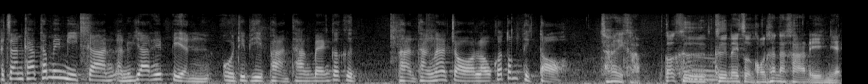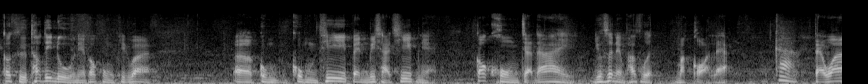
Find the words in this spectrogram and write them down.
อาจารย์คะถ้าไม่มีการอนุญาตให้เปลี่ยน OTP ผ่านทางแบงก์ก็คือผ่านทางหน้าจอเราก็ต้องติดต่อ ใช่ครับ ก็คืออคือในส่วนของธนาคารเองเนี่ยก็คือเท่าที่ดูเนี่ยก็คงคิดว่าเอ่อกลุ่มกลุ่มที่เป็นวิชาชีพเนี่ยก็คงจะได้ username password มาก่อนแล้วค่ะแต่ว่า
